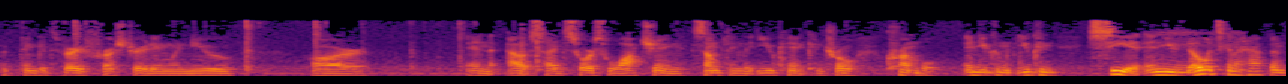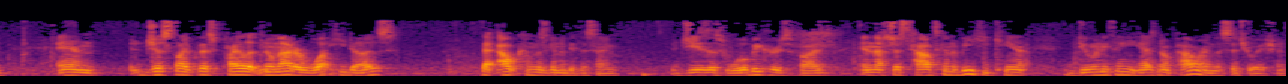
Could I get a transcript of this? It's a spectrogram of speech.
I think it's very frustrating when you are an outside source watching something that you can't control crumble, and you can you can see it, and you know it's going to happen, and just like this Pilate, no matter what he does, the outcome is going to be the same. Jesus will be crucified, and that's just how it's going to be. He can't do anything. He has no power in this situation,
